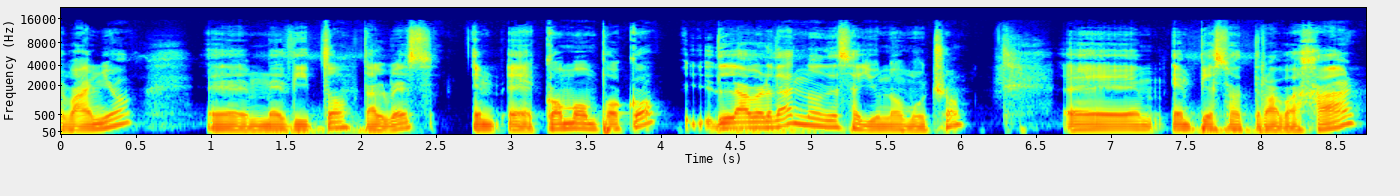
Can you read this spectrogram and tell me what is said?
baño, eh, medito tal vez, em, como un poco. La verdad no desayuno mucho. empiezo a trabajar.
